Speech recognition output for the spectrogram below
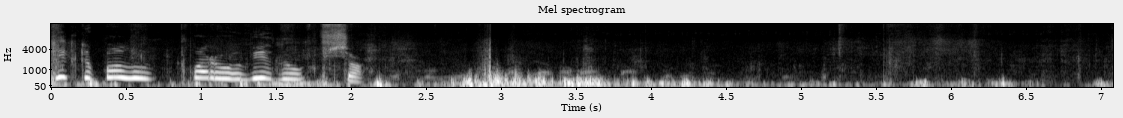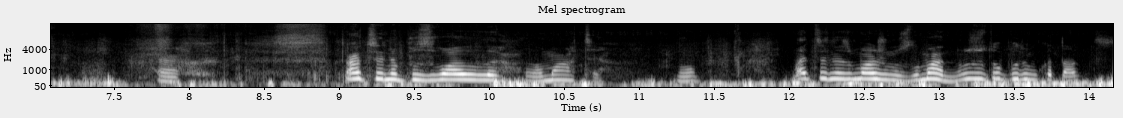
Тільки полу пару обіду, все. Ех. Нам це не дозволили ламати. Ну, ми це не зможемо зламати, ну зато будемо кататися.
